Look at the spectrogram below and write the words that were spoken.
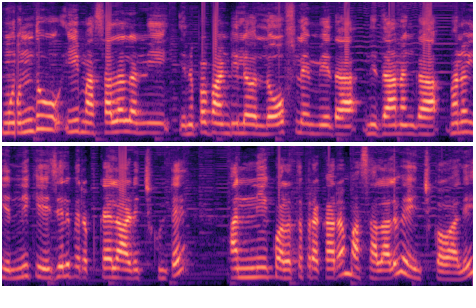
ముందు ఈ మసాలాలన్నీ ఇనుప బాండీలో లో ఫ్లేమ్ మీద నిదానంగా మనం ఎన్ని కేజీలు మిరపకాయలు ఆడించుకుంటే అన్ని కొలత ప్రకారం మసాలాలు వేయించుకోవాలి.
